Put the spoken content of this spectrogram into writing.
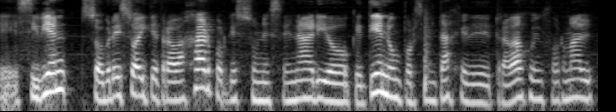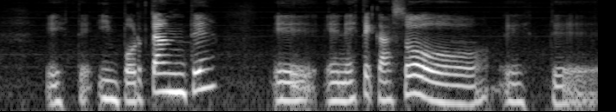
Eh, si bien sobre eso hay que trabajar, porque es un escenario que tiene un porcentaje de trabajo informal este, importante, eh, en este caso este,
